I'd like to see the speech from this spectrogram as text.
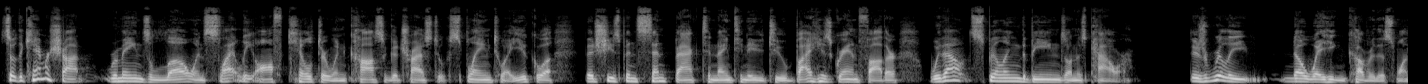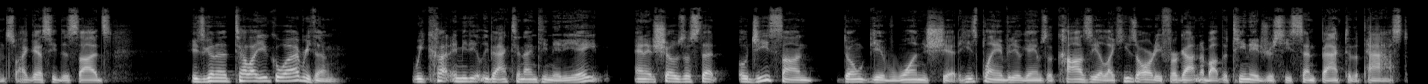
So the camera shot remains low and slightly off kilter when Kasuga tries to explain to Ayukawa that she's been sent back to 1982 by his grandfather without spilling the beans on his power. There's really no way he can cover this one, so I guess he decides he's going to tell Ayukawa everything. We cut immediately back to 1988, and it shows us that Oji-san don't give one shit. He's playing video games with Kazuya like he's already forgotten about the teenagers he sent back to the past.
